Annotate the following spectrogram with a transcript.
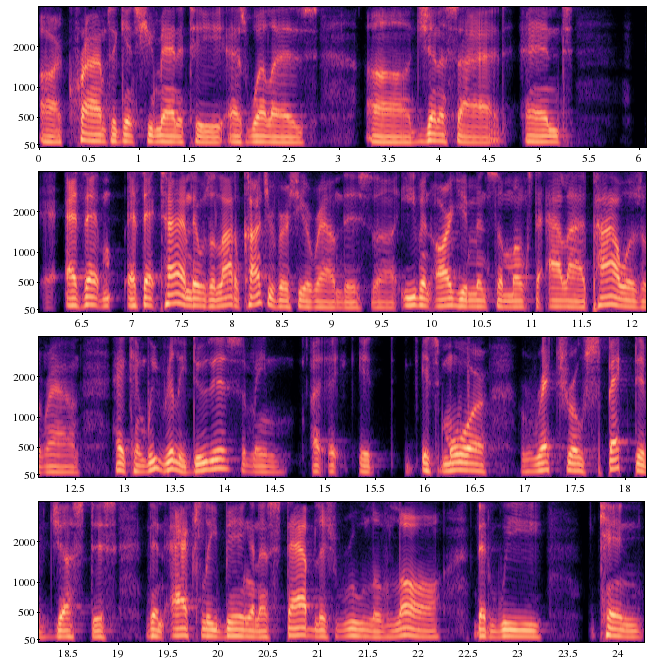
are crimes against humanity as well as uh, genocide. And at that at that time, there was a lot of controversy around this, uh, even arguments amongst the Allied powers around, "Hey, can we really do this?" I mean, uh, it it's more retrospective justice than actually being an established rule of law that we can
